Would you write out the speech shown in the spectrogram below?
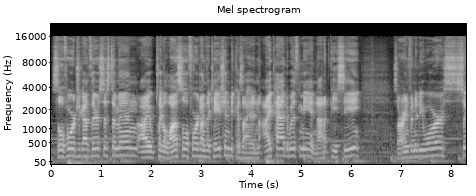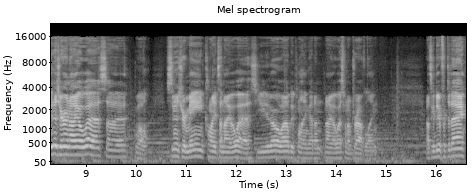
SolForge got their system in. I played a lot of SolForge on vacation because I had an iPad with me and not a PC. Sorry, Infinity War. As soon as you're on iOS, uh, well, as soon as your main client's on iOS, you know I'll be playing that on iOS when I'm traveling. That's gonna do it for today.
